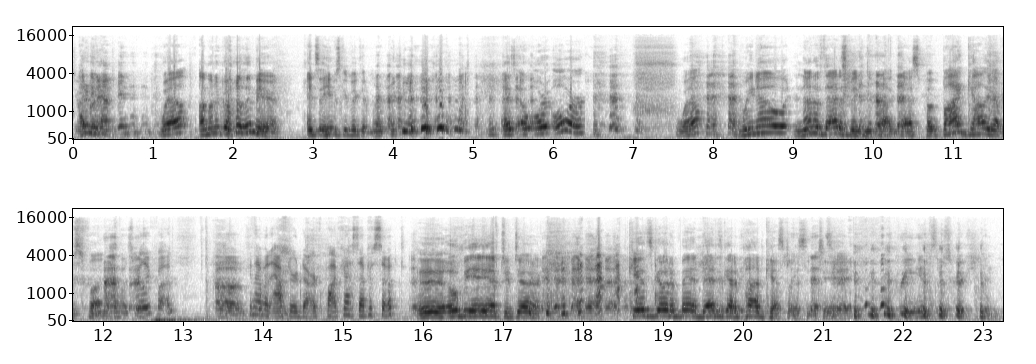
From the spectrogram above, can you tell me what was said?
Do I don't what even. happened? Well, I'm gonna go on a limb here and say he was convicted of murder. As, or, or, well, we know none of that is making the podcast, but by golly, that was fun. That was really fun. Um, We can have an after dark podcast episode. Uh, OBA after dark. Kids go to bed. Daddy's got a podcast to listen That's to. it. Premium subscription.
